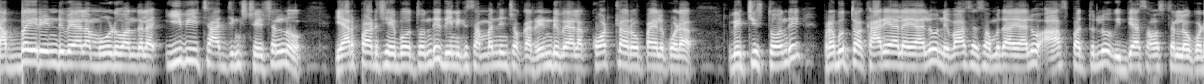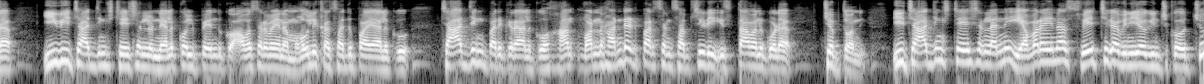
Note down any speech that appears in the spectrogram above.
డెబ్బై రెండు వేల మూడు వందల ఈవీ ఛార్జింగ్ స్టేషన్లు ఏర్పాటు చేయబోతుంది. దీనికి సంబంధించి ఒక రెండు వేల కోట్ల రూపాయలు కూడా వెచ్చిస్తోంది. ప్రభుత్వ కార్యాలయాలు నివాస సముదాయాలు ఆసుపత్రులు విద్యా సంస్థల్లో కూడా ఈవీ ఛార్జింగ్ స్టేషన్లు నెలకొల్పేందుకు అవసరమైన మౌలిక సదుపాయాలకు ఛార్జింగ్ పరికరాలకు వన్ హండ్రెడ్ పర్సెంట్ సబ్సిడీ ఇస్తామని కూడా చెప్తోంది. ఈ ఛార్జింగ్ స్టేషన్లన్నీ ఎవరైనా స్వేచ్ఛగా వినియోగించుకోవచ్చు.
